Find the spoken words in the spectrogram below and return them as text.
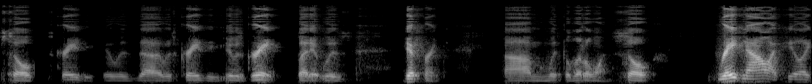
So it was crazy. It was uh, it was crazy. It was great, but it was different um, with the little ones. So right now, I feel like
